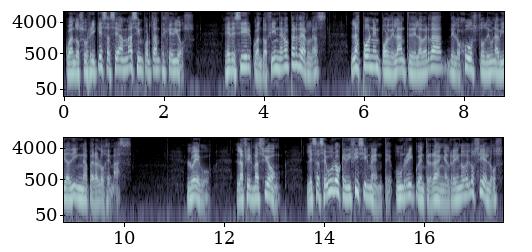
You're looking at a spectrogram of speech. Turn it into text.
cuando sus riquezas sean más importantes que Dios, es decir, cuando a fin de no perderlas, las ponen por delante de la verdad, de lo justo, de una vida digna para los demás. Luego, la afirmación les aseguro que difícilmente un rico entrará en el reino de los cielos,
